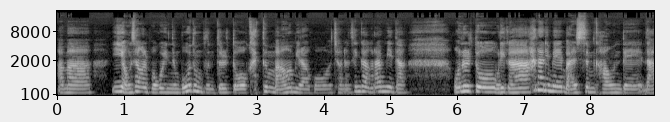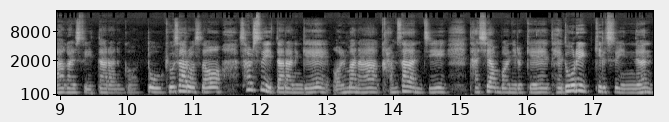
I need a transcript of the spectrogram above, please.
아마 이 영상을 보고 있는 모든 분들도 같은 마음이라고 저는 생각을 합니다. 오늘 또 우리가 하나님의 말씀 가운데 나아갈 수 있다라는 것, 또 교사로서 설 수 있다라는 게 얼마나 감사한지 다시 한번 이렇게 되돌이킬 수 있는,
